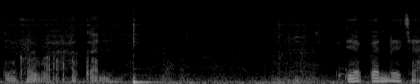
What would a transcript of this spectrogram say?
เดี๋ยวค่อยว่ากัน เดียวกันเด้อจ้ะ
